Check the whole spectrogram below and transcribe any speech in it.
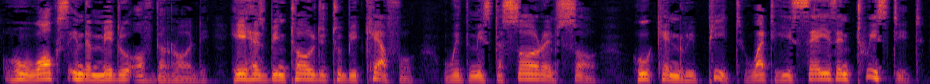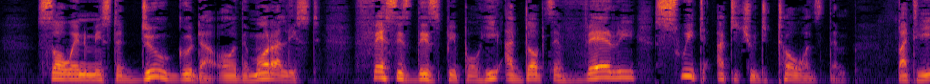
who walks in the middle of the road. He has been told to be careful with Mr. So and so, who can repeat what he says and twist it. So when Mr. Do-Gooder or the moralist faces these people, he adopts a very sweet attitude towards them. But he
